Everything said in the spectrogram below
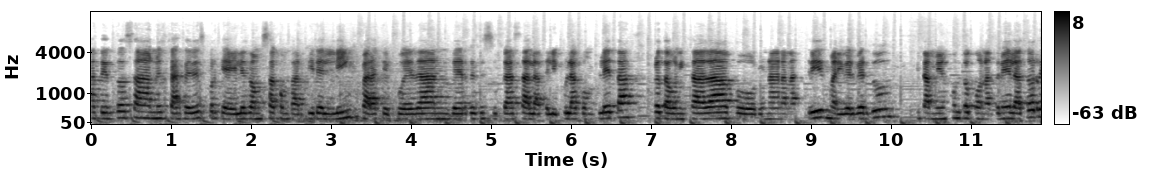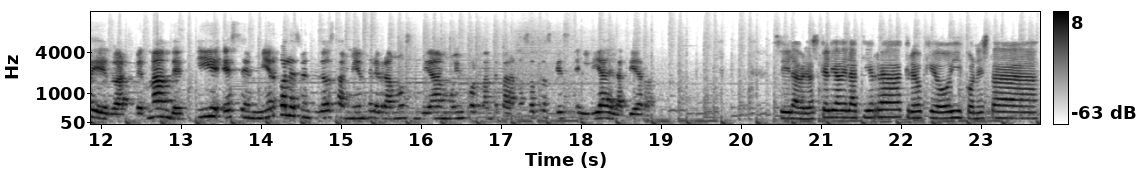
Atentos a nuestras redes porque ahí les vamos a compartir el link para que puedan ver desde su casa la película completa, protagonizada por una gran actriz, Maribel Verdú, y también junto con Antonio de la Torre y Eduardo Fernández. Y ese miércoles 22 también celebramos un día muy importante para nosotros, que es el Día de la Tierra. Sí, la verdad es que el Día de la Tierra creo que hoy con esta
